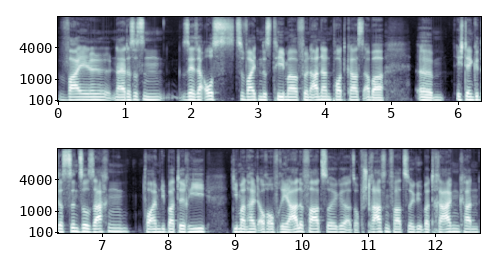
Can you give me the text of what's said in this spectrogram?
weil, naja, das ist ein sehr, sehr auszuweitendes Thema für einen anderen Podcast, aber ähm, ich denke, das sind so Sachen, vor allem die Batterie, die man halt auch auf reale Fahrzeuge, also auf Straßenfahrzeuge übertragen kann.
